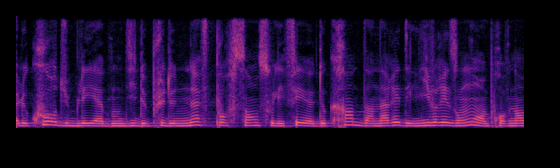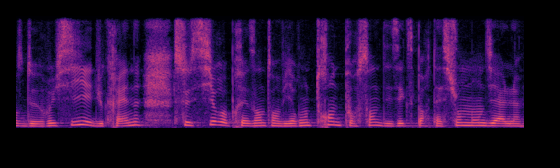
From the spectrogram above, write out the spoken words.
Le cours du blé a bondi de plus de 9% sous l'effet de crainte d'un arrêt des livraisons en provenance de Russie et d'Ukraine. Ceci représente environ 30% des exportations mondiales.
